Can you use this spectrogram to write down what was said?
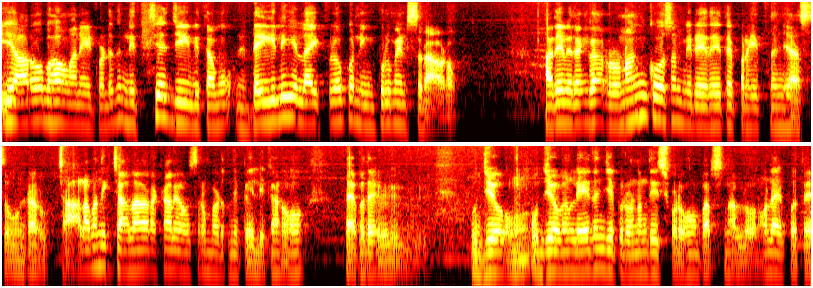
ఈ ఆరో భావం అనేటువంటిది నిత్య జీవితము డైలీ లైఫ్లో కొన్ని ఇంప్రూవ్మెంట్స్ రావడం. అదేవిధంగా రుణం కోసం మీరు ఏదైతే ప్రయత్నం చేస్తూ ఉంటారు చాలా మందికి చాలా రకాల అవసరం పడుతుంది పెళ్ళికనో లేకపోతే ఉద్యోగం ఉద్యోగం లేదని చెప్పి రుణం తీసుకోవడమో పర్సనల్ లోనో లేకపోతే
